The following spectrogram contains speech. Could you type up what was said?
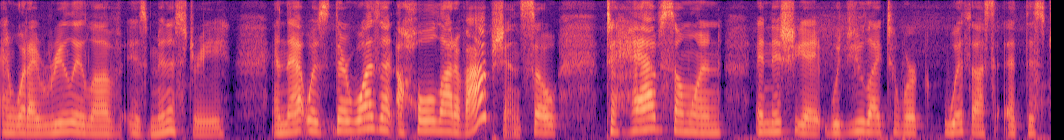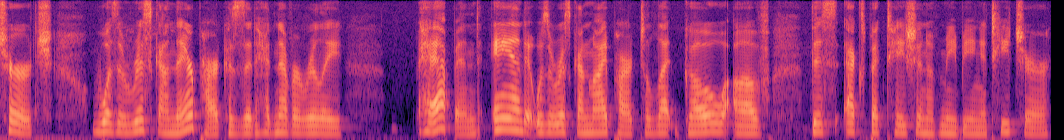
And what I really love is ministry. And that was, there wasn't a whole lot of options. So to have someone initiate, would you like to work with us at this church? Was a risk on their part because it had never really happened. And it was a risk on my part to let go of this expectation of me being a teacher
